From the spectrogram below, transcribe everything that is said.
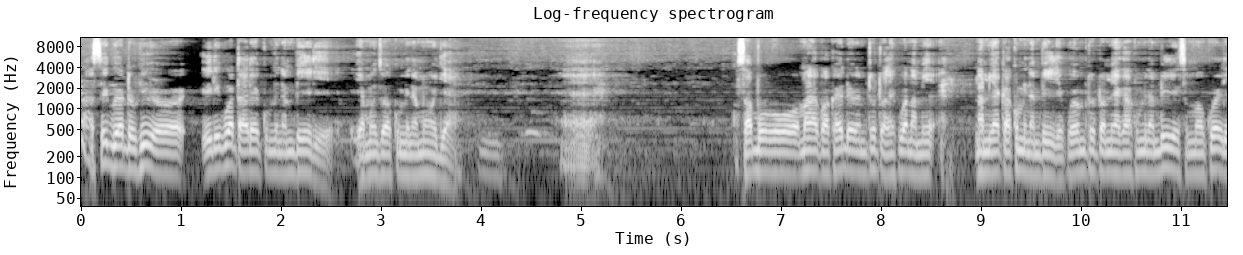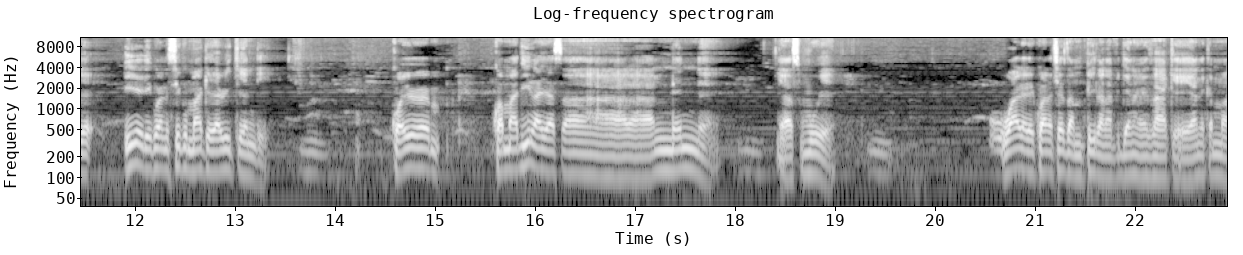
Ah, siku ya tukio ilikuwa tarehe kumi na mbili ya mwezi wa kumi na moja eh, kwa sababu mara kwa kawaida yule mtoto alikuwa na, mi, na miaka kumi na mbili. Kwa hiyo mtoto wa miaka kumi na mbili sema kweli ile ilikuwa ni siku yake ya weekend. Kwa hiyo kwa majira ya saa nne nne ya asubuhi wale alikuwa anacheza mpira na vijana wenzake, yani kama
